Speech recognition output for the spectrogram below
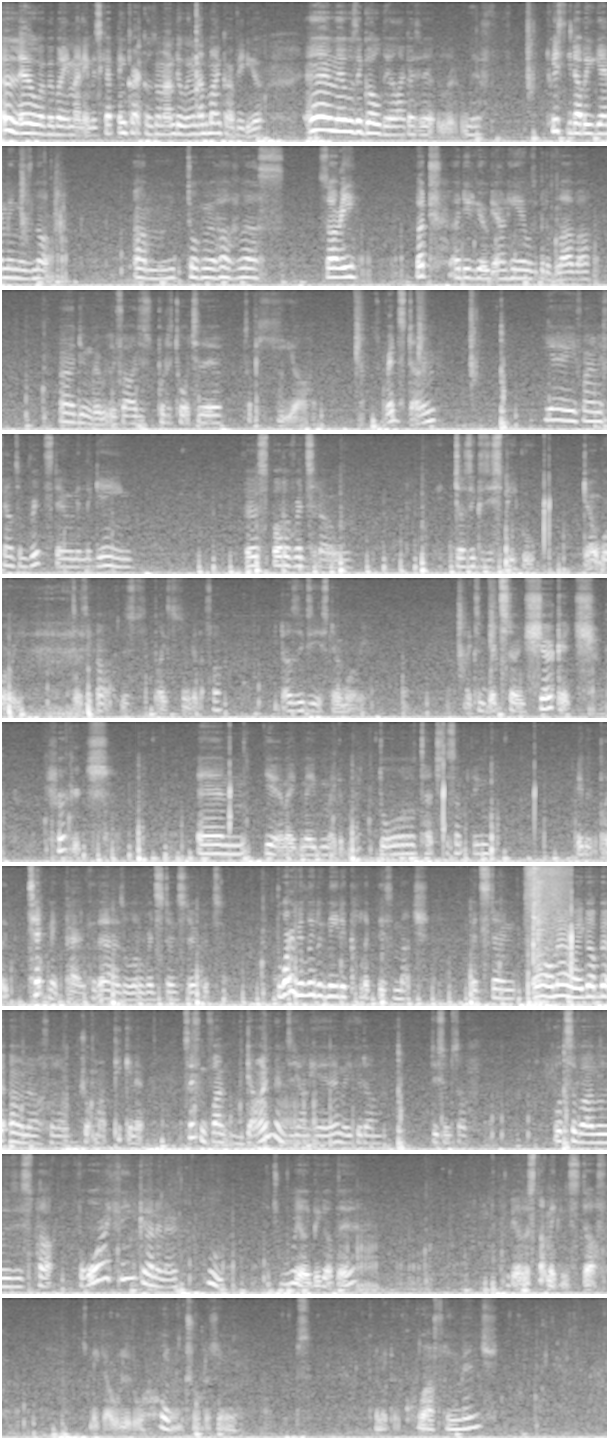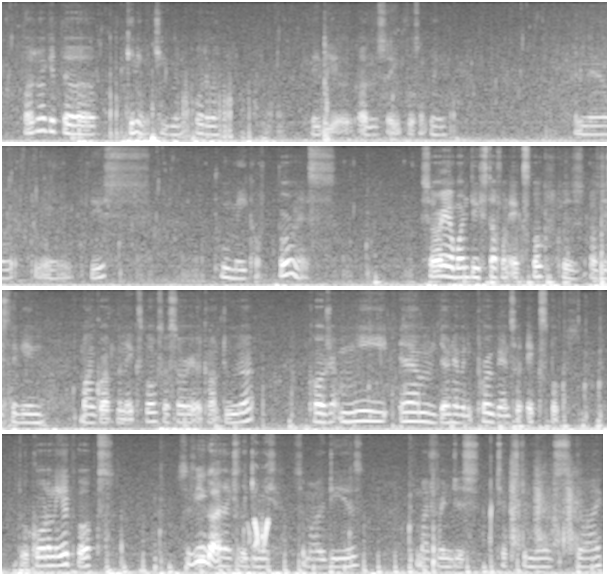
Hello everybody, my name is Captain Crackles and I'm doing another Minecraft video. And there was a goal there, like I said, with Twisty W Gaming is not um talking with half of us. Sorry. But I did go down here, it was a bit of lava. I didn't go really far, I just put a torch there. It's up here. It's redstone. Yay, finally found some redstone in the game. First spot of redstone. It does exist, people. Don't worry. Does it? Oh, this place doesn't go that far. It does exist. Don't worry. Make some redstone circuits. Circuits. And yeah, maybe maybe make a door attached to something. Maybe we can play Technic Pack that has a lot of redstone circuits. Do I really need to collect this much redstone? Oh no, I got bit. Oh no, I thought I dropped my pick in it. So if we can find diamonds down here, then we could um do some stuff. What survival is this? Part 4, I think? I don't know. Ooh, it's really big up there. Okay, let's start making stuff. Let's make our little home sort of thing. Oops. Gonna make a crafting bench. Why did I get the beginning achievement? Whatever. Maybe uh, unsaved or something. And now we're doing this to make a furnace. Sorry I won't do stuff on Xbox because I was just thinking Minecraft on Xbox. I'm sorry I can't do that. Because me um don't have any programs for Xbox to record on the Xbox. So if you guys actually give me some ideas, my friend just texted me on Skype.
